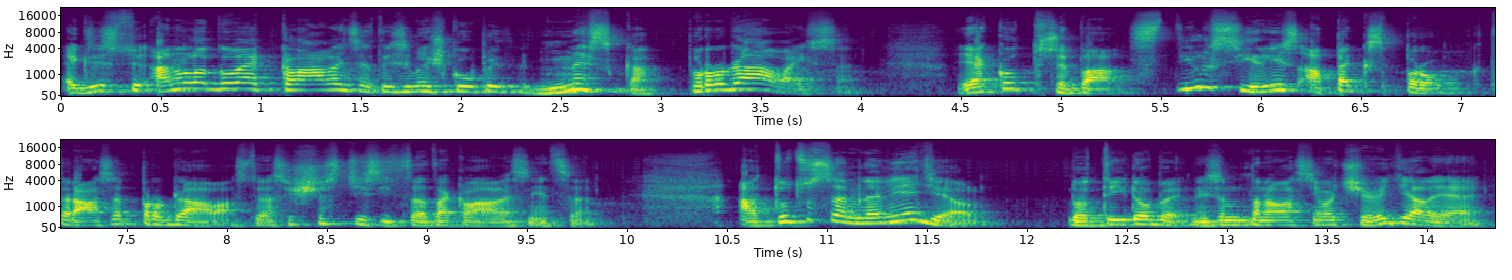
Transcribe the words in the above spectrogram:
Existují analogové klávesnice, které si můžeš koupit dneska. Prodávají se. Jako třeba Steel Series Apex Pro, která se prodává. Stojí asi 6000 ta klávesnice. A to, co jsem nevěděl do té doby, než jsem to na vlastní oči viděl, je,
